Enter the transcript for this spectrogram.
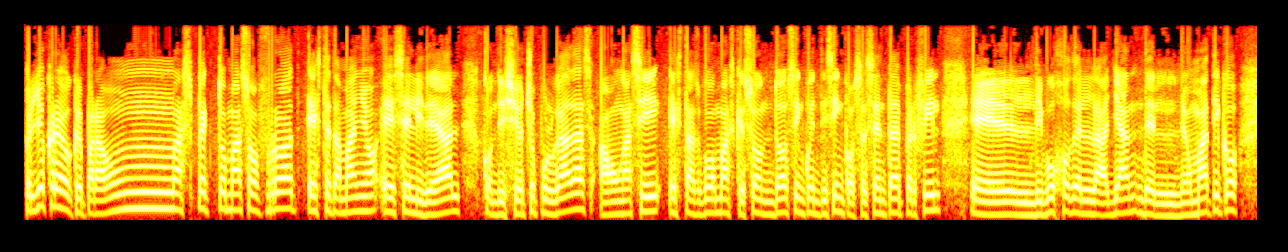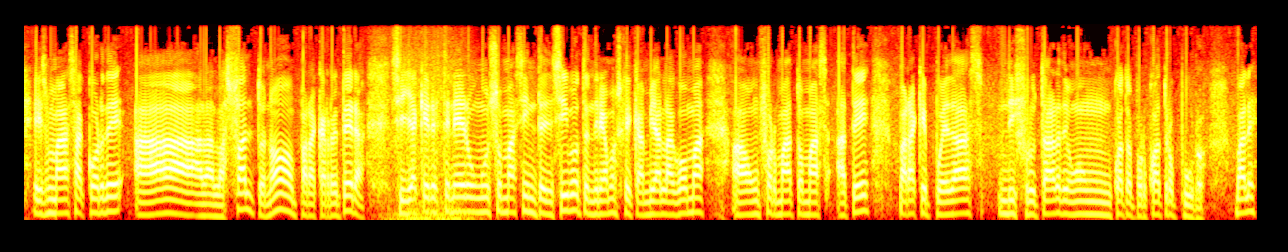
pero yo creo que para un aspecto más off-road este tamaño es el ideal con 18 pulgadas. Aún así estas gomas que son 255 60 de perfil el dibujo del neumático es más acorde al asfalto no para carretera. Si ya quieres tener un uso más intensivo tendríamos que cambiar la goma a un formato más AT para que puedas de un 4x4 puro, ¿vale?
